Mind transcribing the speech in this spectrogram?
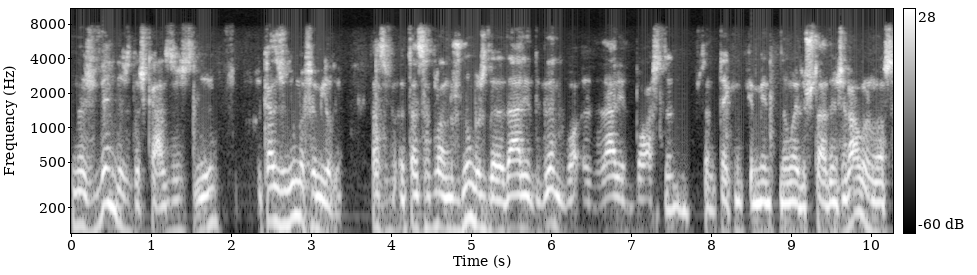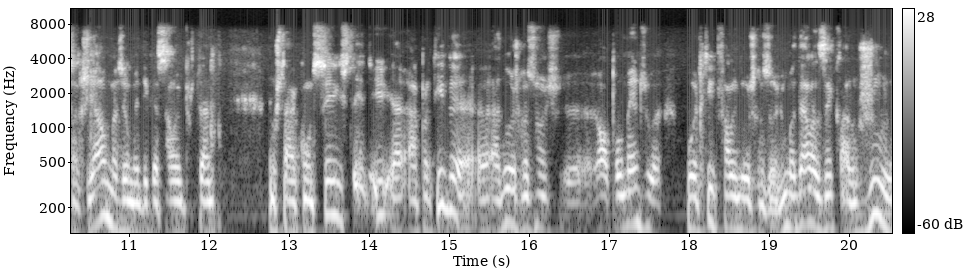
nas vendas das casas de casas de uma família. Está-se a falar nos números da, da, área de grande, da área de Boston, portanto, tecnicamente não é do Estado em geral, é da nossa região, mas é uma indicação importante não está a acontecer. Isto é, a partir de, há duas razões, eh, ou pelo menos o, o, artigo fala em duas razões. Uma delas é, claro, o juro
